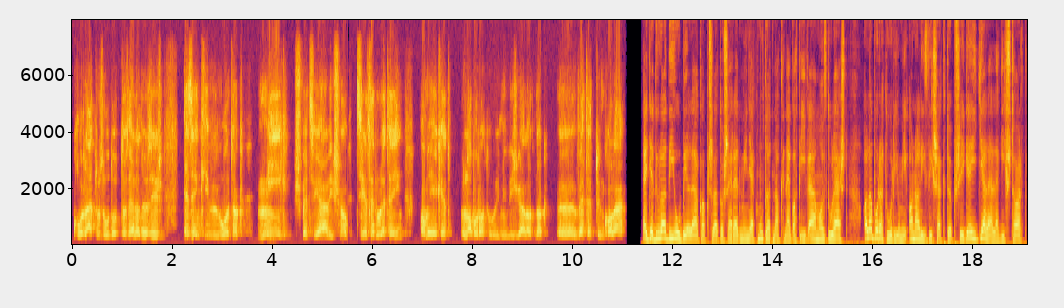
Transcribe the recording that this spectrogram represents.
korlátozódott az ellenőrzés. Ezen kívül voltak még speciálisabb célterületeink, amelyeket laboratóriumi vizsgálatnak vetettünk alá. Egyedül a dióbéllel kapcsolatos eredmények mutatnak negatív elmozdulást, a laboratóriumi analízisek többsége így jelenleg is tart.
